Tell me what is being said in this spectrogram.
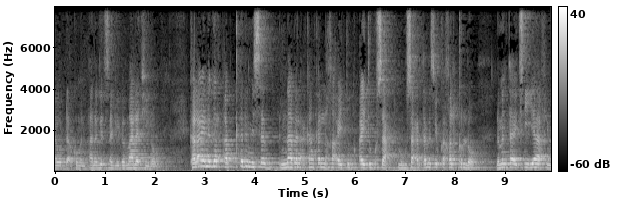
ኣይወዳእኩምን ኣነ ግን ፀጊበ ማለት ኢሎም ካልኣይ ነገር ኣብ ቅድሚ ሰብ እናበላዕካ ከለኻ ኣይትጉሳዕ ምጉሳዕ እንተመፅኡካ ከልክሎ ንምንታይ ፅያፍ እዩ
